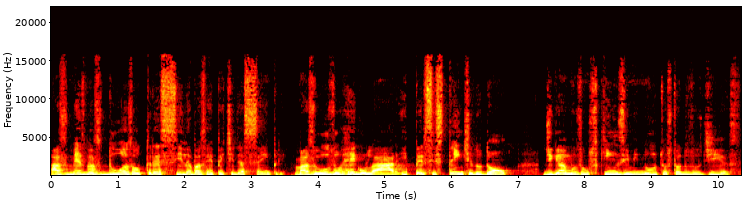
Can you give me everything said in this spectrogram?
as mesmas duas ou três sílabas repetidas sempre, mas o uso regular e persistente do dom, digamos uns 15 minutos todos os dias,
